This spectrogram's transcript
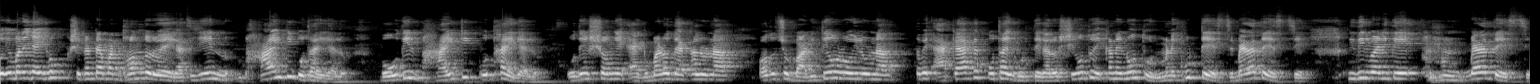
তো এবারে যাই হোক সেখানটা আমার ধন্দ রয়ে গেছে যে ভাইটি কোথায় গেল? বৌদির ভাইটি কোথায় গেল? ওদের সঙ্গে একবারও দেখাল না, অথচ বাড়িতেও রইল না। তবে একা একা কোথায় ঘুরতে গেল? সেও তো এখানে নতুন মানে ঘুরতে এসছে, বেড়াতে এসছে। দিদির বাড়িতে বেড়াতে এসছে।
